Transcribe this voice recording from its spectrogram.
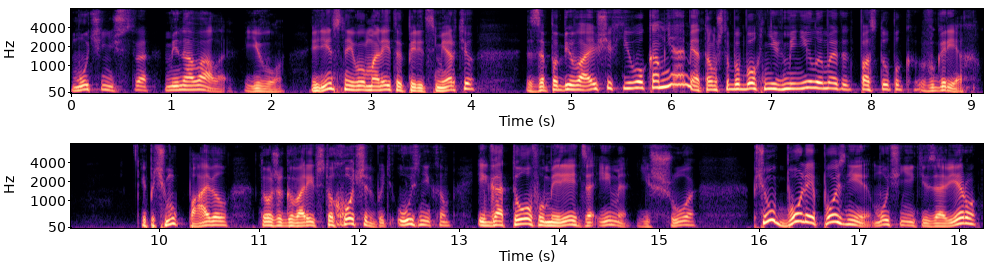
мученичества миновала его. Единственная его молитва перед смертью за побивающих его камнями, о том, чтобы Бог не вменил им этот поступок в грех. И почему Павел тоже говорит, что хочет быть узником и готов умереть за имя Иешуа? Почему более поздние мученики за веру,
